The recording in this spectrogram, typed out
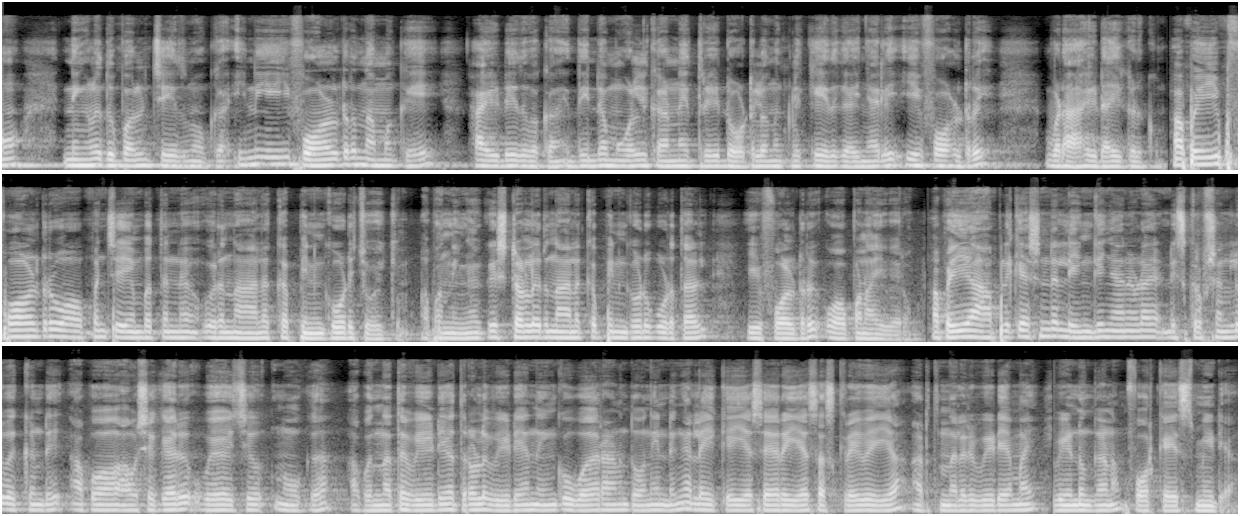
നിങ്ങൾ ഇതുപോലെ ചെയ്ത് നോക്കുക. ഇനി ഈ ഫോൾഡർ നമുക്ക് ഹൈഡ് ചെയ്ത് വെക്കാം. ഇതിന്റെ മുകളിൽ കാണുന്ന ത്രീ ഡോട്ടിലൊന്ന് ക്ലിക്ക് ചെയ്ത് കഴിഞ്ഞാൽ ഈ ഫോൾഡർ ഇവിടെ ഹൈഡായി കിടക്കും. അപ്പോൾ ഈ ഫോൾഡർ ഓപ്പൺ ചെയ്യുമ്പോൾ തന്നെ ഒരു നാലക്ക പിൻകോഡ് ചോദിക്കും. അപ്പോൾ നിങ്ങൾക്ക് ഇഷ്ടമുള്ള ഒരു നാലക്ക പിൻകോഡ് കൊടുത്താൽ ഈ ഫോൾഡർ ഓപ്പൺ ആയി വരും. അപ്പോൾ ഈ ആപ്ലിക്കേഷന്റെ ലിങ്ക് ഞാനിവിടെ ഡിസ്ക്രിപ്ഷനിൽ വെക്കുന്നുണ്ട്. അപ്പോൾ ആവശ്യക്കാർ ഉപയോഗിച്ച് നോക്കുക. അപ്പോൾ ഇന്നത്തെ വീഡിയോ ഇത്രയുള്ള വീഡിയോ നിങ്ങൾക്ക് ഉപകാരമാണെന്ന് തോന്നിയിട്ടുണ്ടെങ്കിൽ ലൈക്ക് ചെയ്യുക ഷെയർ ചെയ്യുക സബ്സ്ക്രൈബ് ചെയ്യുക. അടുത്ത നല്ലൊരു വീഡിയോയുമായി വീണ്ടും കാണാം. Four media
